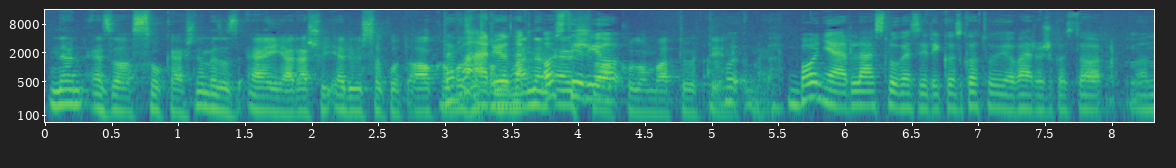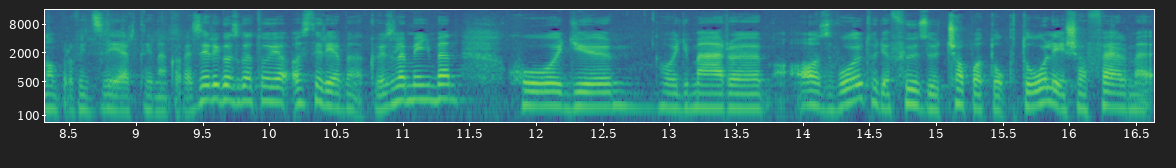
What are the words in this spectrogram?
nem ez a szokás, nem ez az eljárás, hogy erőszakot alkalmazunk, ami már nem azt első írja, alkalommal történik meg. Banyár László vezérigazgatója, a Városgazda Nonprofit ZRT-nek a vezérigazgatója, azt írja ebben a közleményben, hogy, hogy már az volt, hogy a főző csapatoktól és a felme,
